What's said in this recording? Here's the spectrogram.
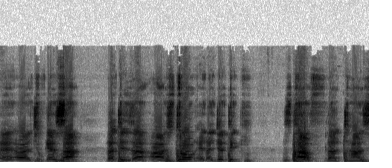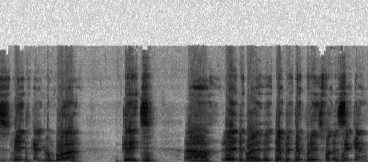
uh, chief guests are, that is a, a strong, energetic staff that has made Kanyuambora great, uh, led by the deputy prince for the second,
